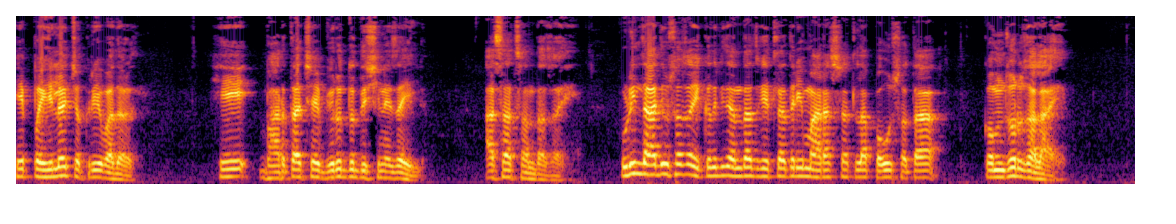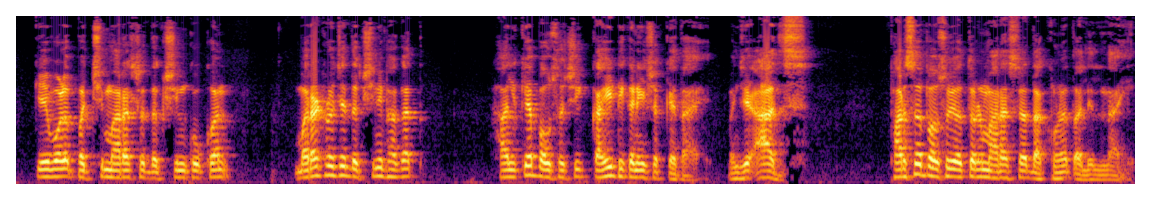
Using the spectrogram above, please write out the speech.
हे पहिलं चक्रीवादळ हे भारताच्या विरुद्ध दिशेने जाईल असाच अंदाज आहे. पुढील दहा दिवसाचा एकत्रित अंदाज घेतला तरी महाराष्ट्रातला पाऊस आता कमजोर झाला आहे. केवळ पश्चिम महाराष्ट्र दक्षिण कोकण मराठवाड्याच्या दक्षिणी भागात हलक्या पावसाची काही ठिकाणी शक्यता आहे. म्हणजे आज फारसं पावसाळी वातावरण महाराष्ट्रात दाखवण्यात आलेलं नाही.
